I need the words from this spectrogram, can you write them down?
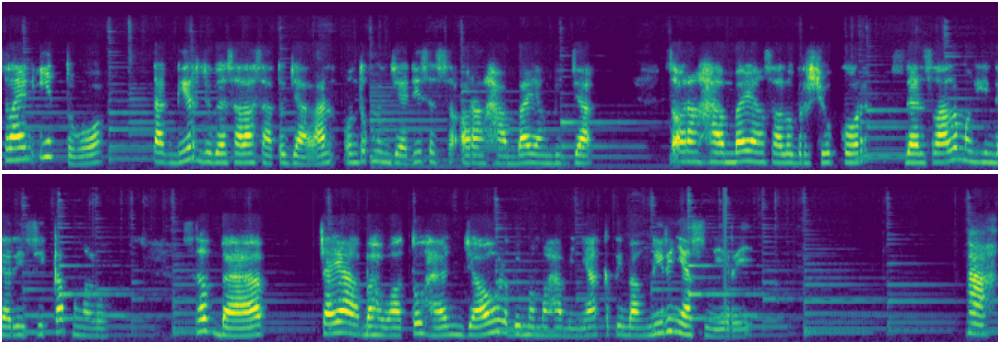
Selain itu, takdir juga salah satu jalan untuk menjadi seseorang hamba yang bijak. Seorang hamba yang selalu bersyukur dan selalu menghindari sikap mengeluh. Sebab percaya bahwa Tuhan jauh lebih memahaminya ketimbang dirinya sendiri. Nah,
